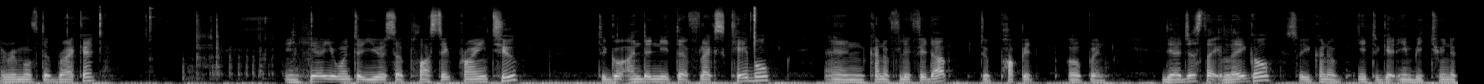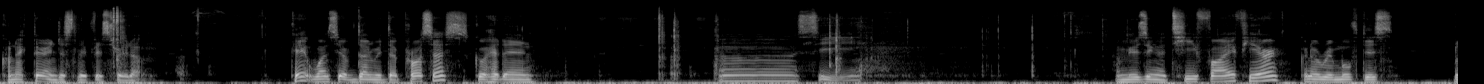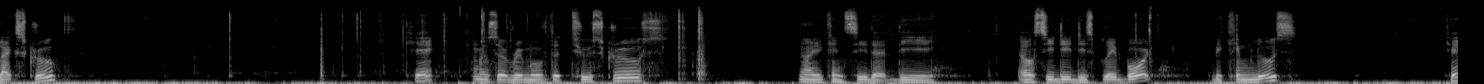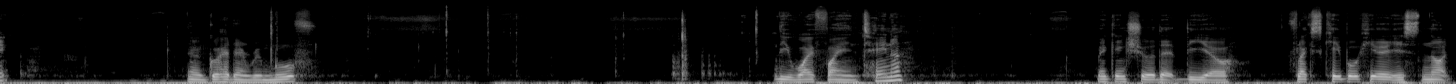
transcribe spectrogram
remove the bracket. And here you want to use a plastic prying tool to go underneath the flex cable and kind of lift it up to pop it open. They are just like lego so you kind of need to get in between the connector and just lift it straight up okay once you have done with that process go ahead and uh, see. I'm using a T5 here. I'm gonna remove this black screw. Okay once I've removed the two screws now you can see that the LCD display board became loose. Okay. Now go ahead and remove the Wi-Fi antenna making sure that the uh, flex cable here is not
